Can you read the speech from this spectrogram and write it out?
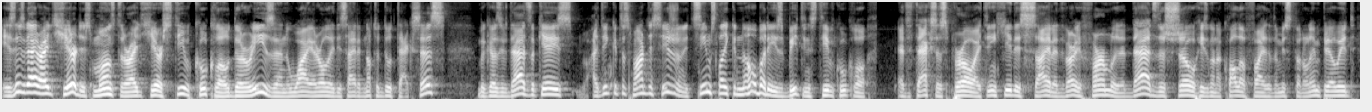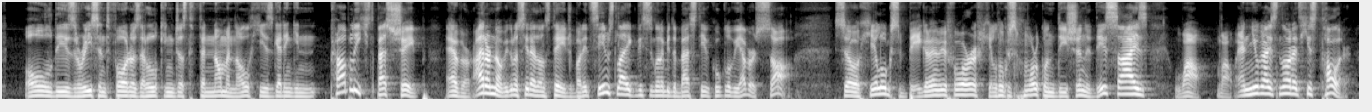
Is this guy right here, this monster right here, Steve Kuclo, the reason why Roelly decided not to do Texas? Because if that's the case, I think it's a smart decision. It seems like nobody is beating Steve Kuclo at Texas Pro. I think he decided very firmly that that's the show he's gonna qualify to the Mr. Olympia with. All these recent photos are looking just phenomenal. He's getting in probably his best shape ever. I don't know, we're gonna see that on stage, but it seems like this is gonna be the best Steve Kuclo we ever saw. So he looks bigger than before, he looks more conditioned. This size, wow, wow. And you guys know that he's taller.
